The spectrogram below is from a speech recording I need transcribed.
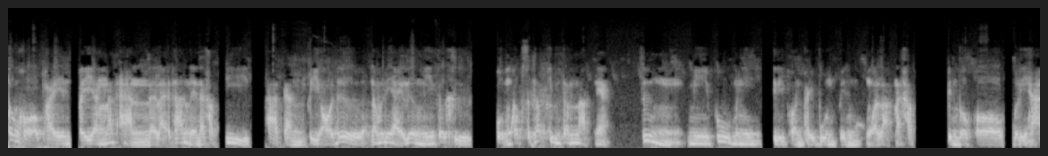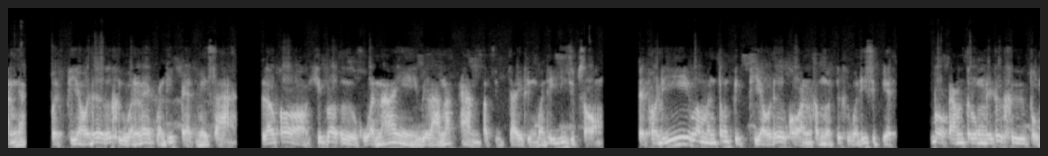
ต้องขออภัยไปยังนักอ่านหลาย ๆ ท่านเลยนะครับ ที่พากัน pre-order นวนิยายเรื่องนี้ก็คือ ผมกับสำนักพิมพ์ตำหนักเนี่ย ซึ่งมีผู้มณีสิริพรไพบูลเป็นหัวหลักนะครับ เป็นบกบริหารเนี่ยเปิด pre-order ก็คือวันแรกวันที่ 8 เมษาแล้วก็คิดว่าเออควรให้เวลานักอ่านตัดสินใจถึงวันที่ 22 แต่พอดีว่ามันต้องปิด pre-order ก่อนกำหนดก็คือวันที่สิบเอ็ดบอกตามตรงเลยก็คือผม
